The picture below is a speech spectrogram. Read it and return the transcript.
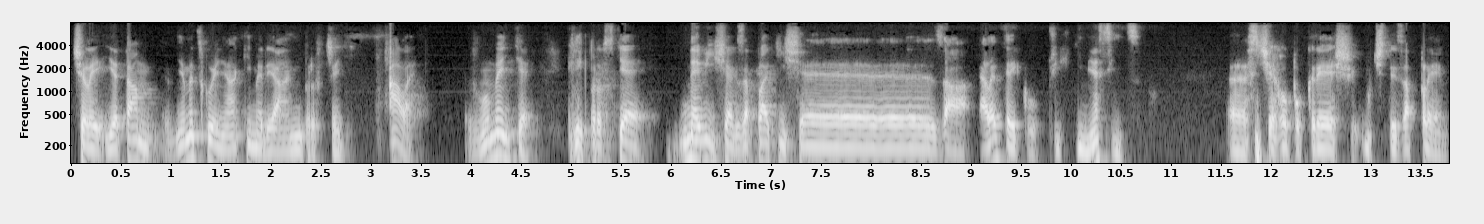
Čili je tam, v Německu je nějaký mediální prostředí. Ale v momentě, kdy prostě nevíš, jak zaplatíš eh, za elektriku příští měsíc, z čeho pokryješ účty za plyn,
